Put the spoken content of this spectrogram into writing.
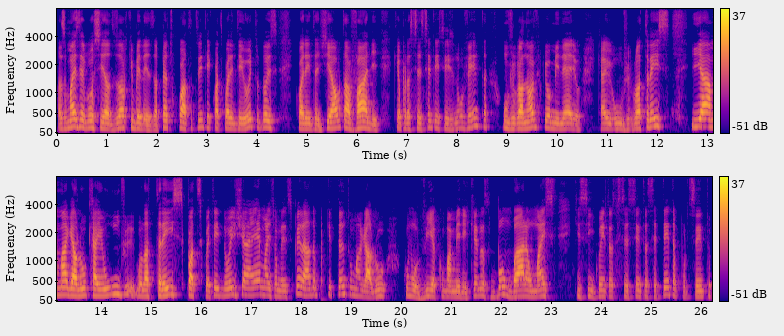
As mais negociadas, olha que beleza, Petro 4, 34,48, 2,40 de alta, Vale, que é para 66,90, 1,9, porque o minério caiu 1,3 e a Magalu caiu 1,3, 4,52, já é mais ou menos esperada, porque tanto Magalu como Via como Americanas bombaram mais que 50%, 60%, 70%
